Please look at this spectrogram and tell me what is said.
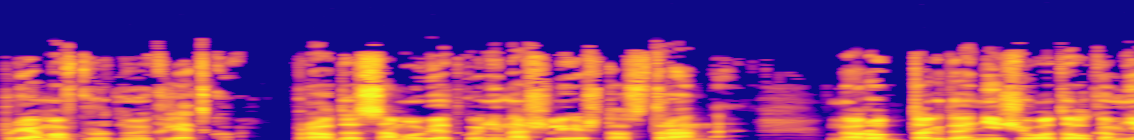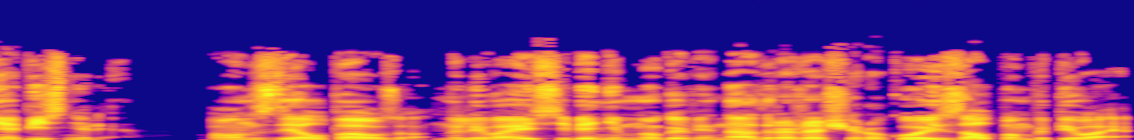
Прямо в грудную клетку. Правда, саму ветку не нашли, что странно. Народ тогда ничего толком не объяснили. Он сделал паузу, наливая себе немного вина дрожащей рукой и залпом выпивая.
